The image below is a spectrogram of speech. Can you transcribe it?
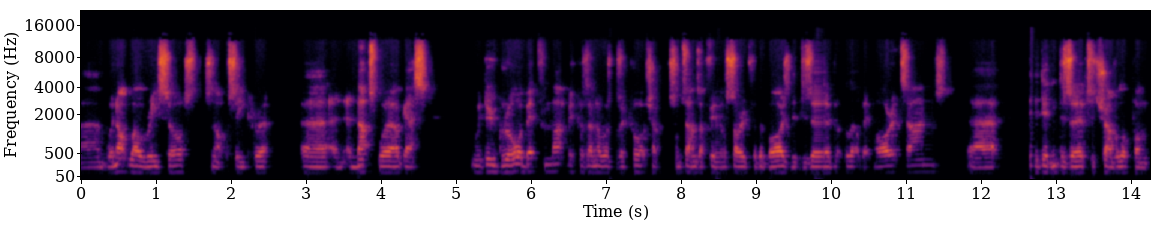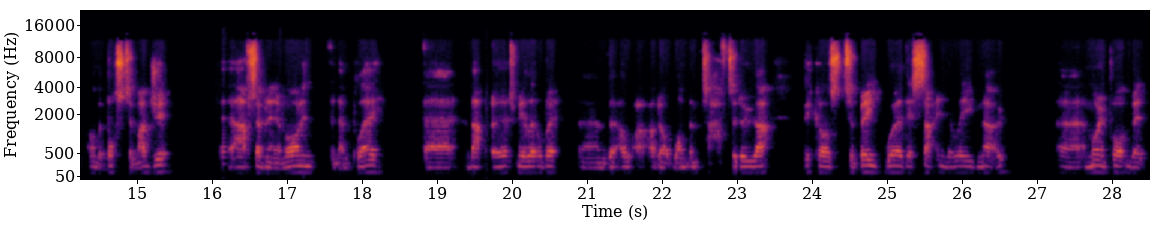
Um, we're not well resourced; it's not a secret, uh, and and that's where I guess we do grow a bit from that because I know as a coach, sometimes I feel sorry for the boys. They deserve a little bit more at times. Uh, they didn't deserve to travel up on, on the bus to Magic at half seven in the morning and then play. Uh, that hurts me a little bit. And um, I, I, don't want them to have to do that because to be where they're sat in the league now, uh, and more important bit,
